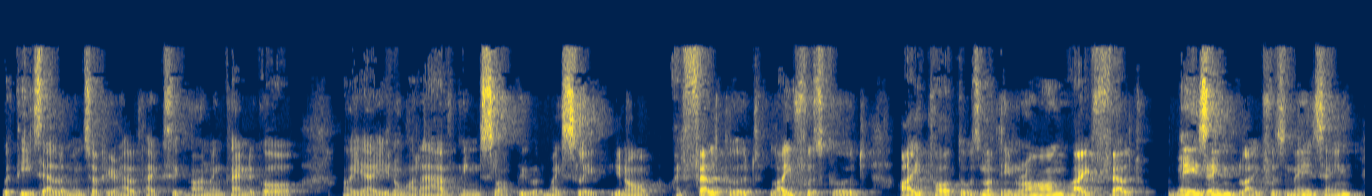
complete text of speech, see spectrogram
with these elements of your health hexagon and kind of go, oh, yeah, you know what? I have been sloppy with my sleep. You know, I felt good. Life was good. I thought there was nothing wrong. I felt amazing. Life was amazing.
